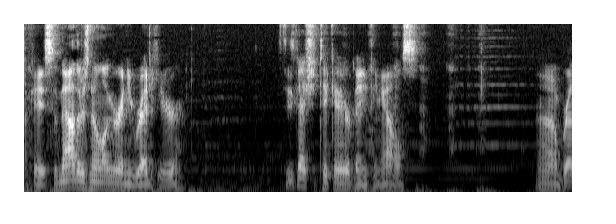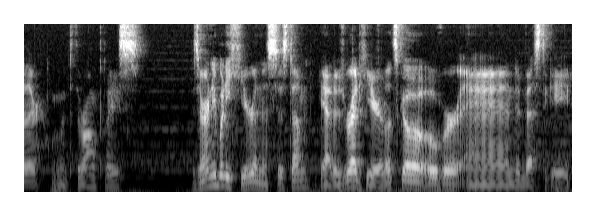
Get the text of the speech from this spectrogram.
Okay, so now there's no longer any red here. These guys should take care of anything else. Oh, brother. We went to the wrong place. Is there anybody here in this system? Yeah, there's red here. Let's go over and investigate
